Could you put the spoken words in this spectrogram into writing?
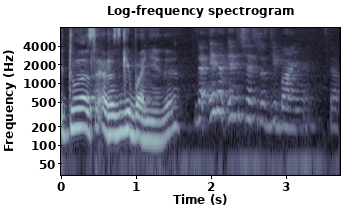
Это у нас разгибание, да? Да, это, это сейчас разгибание. Да.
